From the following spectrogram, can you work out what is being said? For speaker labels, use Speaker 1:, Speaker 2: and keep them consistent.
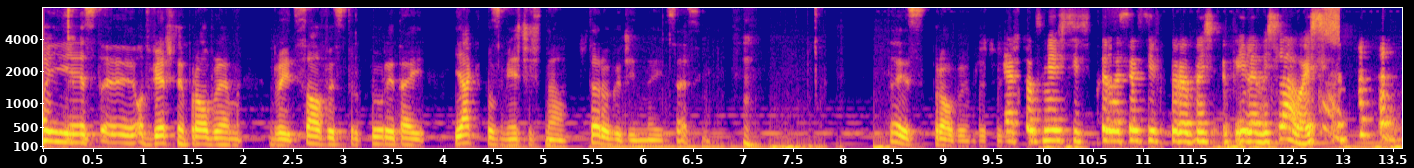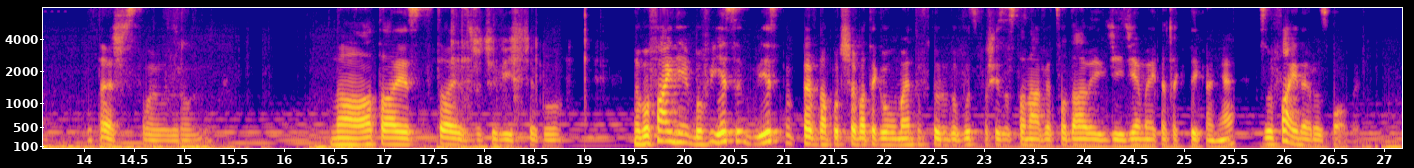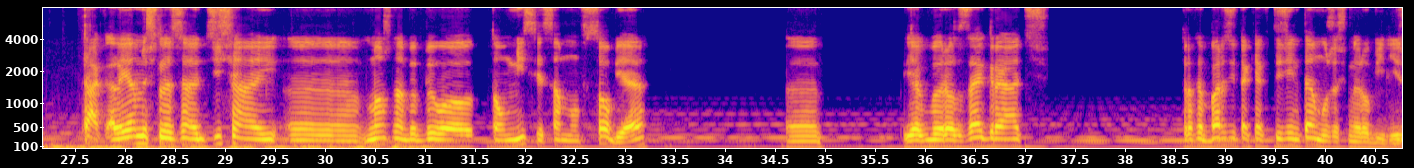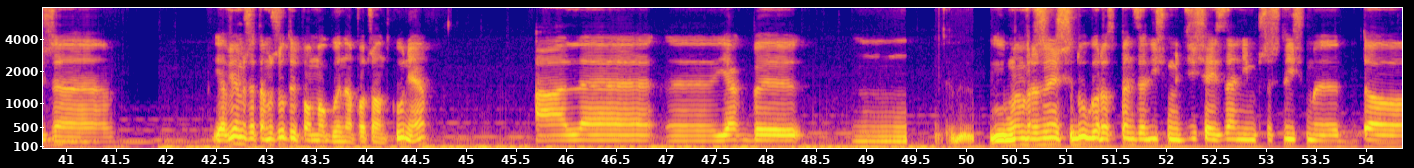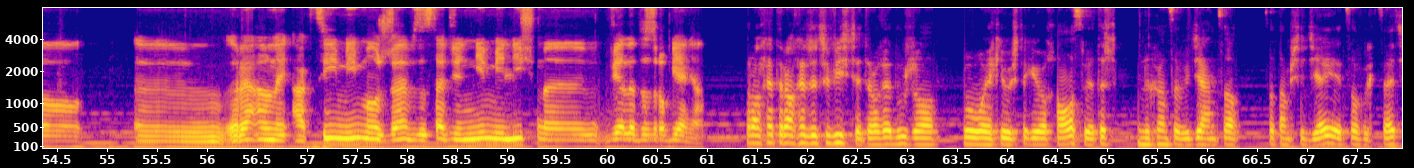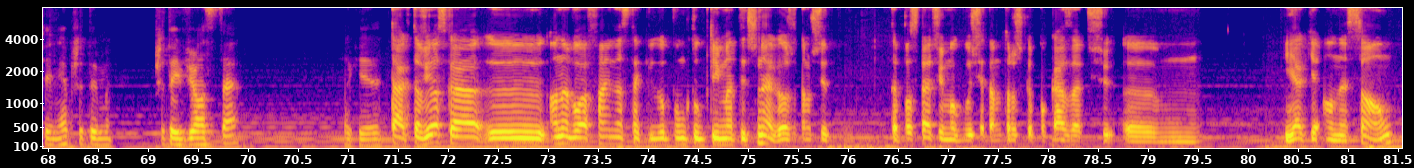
Speaker 1: No i jest y, odwieczny problem Braidsowy, struktury tej, jak to zmieścić na 4-godzinnej sesji. To jest problem rzeczywiście.
Speaker 2: Jak to zmieścić w tyle sesji, w, które myśl, w ile myślałeś?
Speaker 1: Też swoją drogą. No, to jest, to jest rzeczywiście, bo no bo fajnie, bo jest, jest pewna potrzeba tego momentu, w którym dowództwo się zastanawia, co dalej, gdzie idziemy, jaka taktyka, nie? To są fajne rozmowy.
Speaker 3: Tak, ale ja myślę, że dzisiaj y, można by było tą misję samą w sobie y, jakby rozegrać trochę bardziej tak jak tydzień temu żeśmy robili, że ja wiem, że tam rzuty pomogły na początku, nie? Ale y, jakby mm, mam wrażenie, że się długo rozpędzaliśmy dzisiaj, zanim przeszliśmy do realnej akcji, mimo że w zasadzie nie mieliśmy wiele do zrobienia.
Speaker 1: Trochę, trochę rzeczywiście, trochę dużo było jakiegoś takiego chaosu. Ja też nie do końca wiedziałem, co, co tam się dzieje, co wy chcecie, nie? Przy, tym, przy tej wiosce. Takie...
Speaker 3: Tak, ta wioska, y, ona była fajna z takiego punktu klimatycznego, że tam się te postacie mogły się tam troszkę pokazać, jakie one są.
